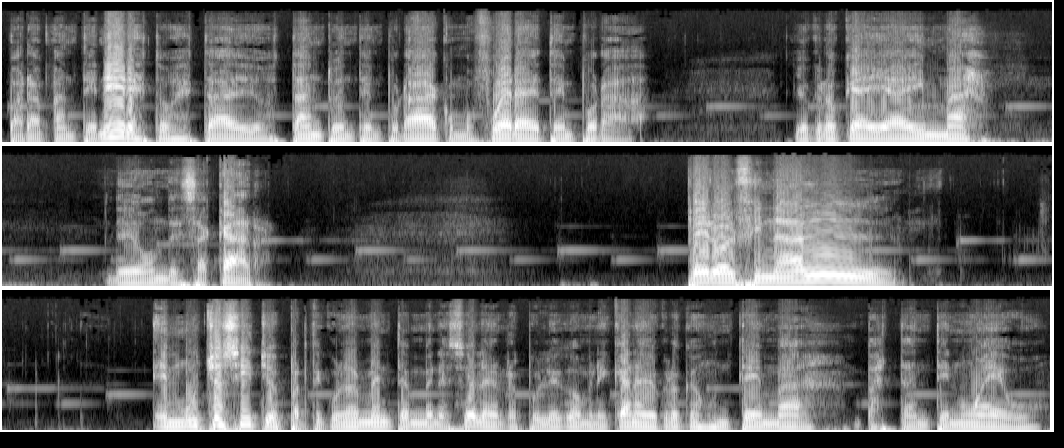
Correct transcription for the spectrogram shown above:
para mantener estos estadios tanto en temporada como fuera de temporada. Yo creo que ahí hay más de dónde sacar. Pero al final, en muchos sitios, particularmente en Venezuela, en República Dominicana, yo creo que es un tema bastante nuevo.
